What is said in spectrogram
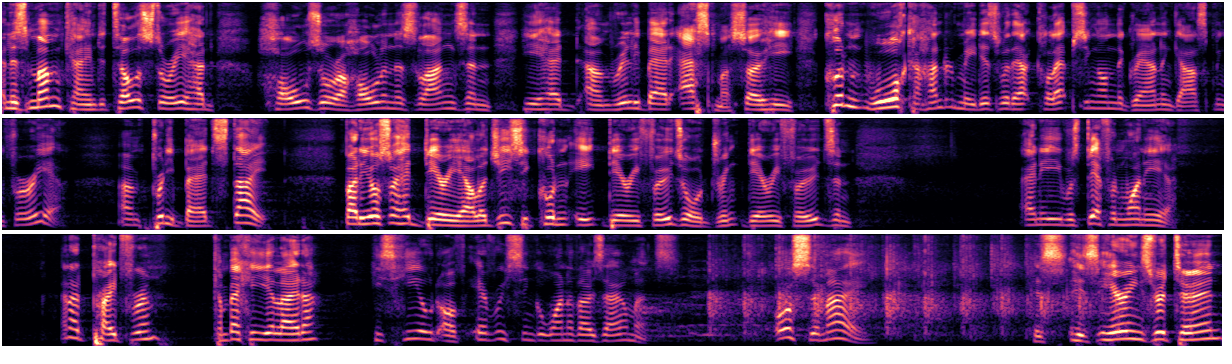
And his mum came to tell the story. He had holes or a hole in his lungs and he had um, really bad asthma. So he couldn't walk 100 meters without collapsing on the ground and gasping for air. Um, pretty bad state. But he also had dairy allergies. He couldn't eat dairy foods or drink dairy foods. And, and he was deaf in one ear. And I'd prayed for him. Come back a year later, he's healed of every single one of those ailments. Awesome, eh? His, his hearing's returned.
